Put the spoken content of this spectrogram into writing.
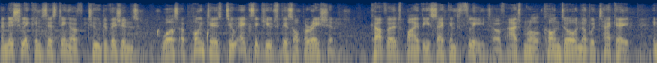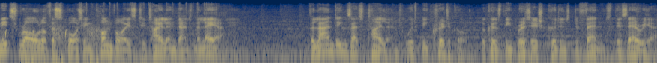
initially consisting of two divisions, was appointed to execute this operation, covered by the 2nd Fleet of Admiral Kondo Nobutake in its role of escorting convoys to Thailand and Malaya. The landings at Thailand would be critical because the British couldn't defend this area,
